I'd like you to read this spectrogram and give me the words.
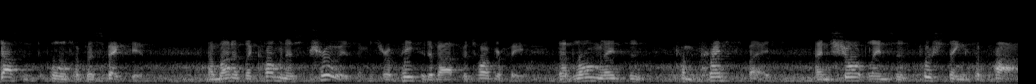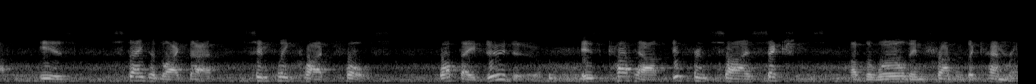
doesn't alter perspective and one of the commonest truisms repeated about photography, that long lenses compress space and short lenses push things apart, is, stated like that, simply quite false. What they do do is cut out different size sections of the world in front of the camera.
